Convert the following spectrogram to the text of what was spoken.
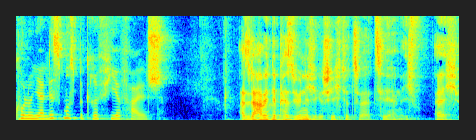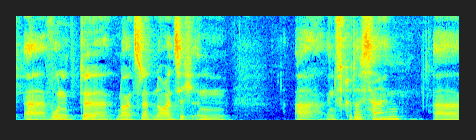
Kolonialismusbegriff hier falsch? Also da habe ich eine persönliche Geschichte zu erzählen. Ich, ich äh, wohnte 1990 in, äh, in Friedrichshain, äh,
